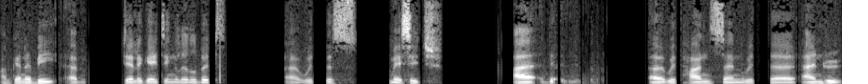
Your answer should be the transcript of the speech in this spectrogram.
I'm gonna be um, delegating a little bit uh, with this message. Uh, uh, with Hans and with uh, Andrew,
